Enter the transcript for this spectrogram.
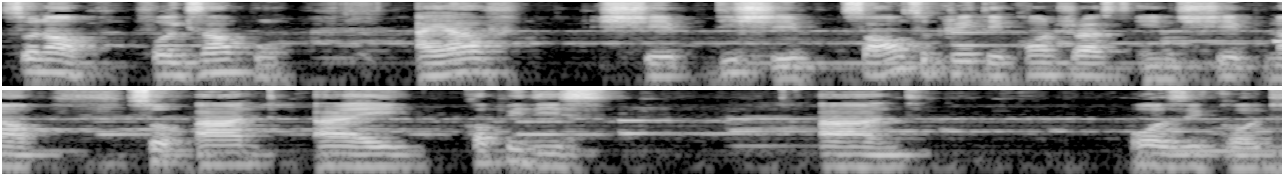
So now for example i have shape this shape. So i want to create a contrast in shape now. So and i copy this and what's it called?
